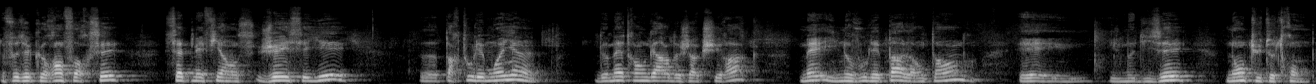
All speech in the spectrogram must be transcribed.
ne faisaient que renforcer cette méfiance. J'ai essayé, euh, par tous les moyens, de mettre en garde Jacques Chirac, mais il ne voulait pas l'entendre, et il me disait non, tu te trompes.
